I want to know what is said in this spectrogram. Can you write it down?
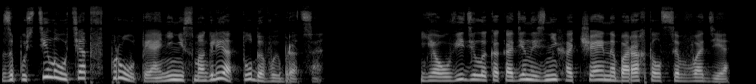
запустила утят в пруд, и они не смогли оттуда выбраться. Я увидела, как один из них отчаянно барахтался в воде,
